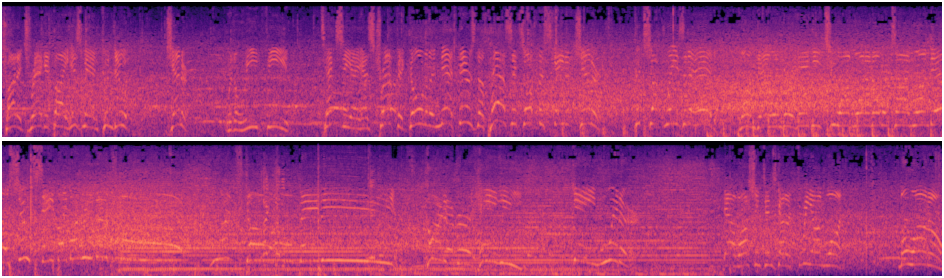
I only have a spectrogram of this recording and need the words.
try to drag it by his man, couldn't do it. Jenner with a lead feed. Texier has traffic going to the net. There's the pass. It's off the skate of Jenner. Tkachuk lays it ahead. Lundell and Verhaeghe, two on one in overtime. Lundell shoots, saved by Martin. Score! Let's go, baby! Carter Verhaeghe, game winner. Now Washington's got a three on one. Milano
